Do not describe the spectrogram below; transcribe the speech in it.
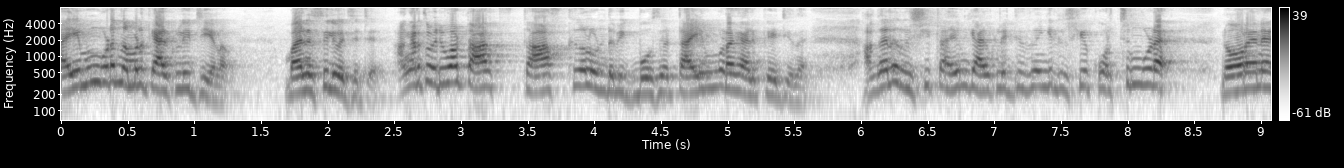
ടൈമും കൂടെ നമ്മൾ കാൽക്കുലേറ്റ് ചെയ്യണം. മനസ്സിൽ വെച്ചിട്ട്. അങ്ങനത്തെ ഒരുപാട് ടാസ്ക് ടാസ്കുകളുണ്ട് ബിഗ് ബോസ് ടൈം കൂടെ കാൽക്കുലേറ്റ് ചെയ്യുന്നത്. അങ്ങനെ ഋഷി ടൈം കാൽക്കുലേറ്റ് ചെയ്തെങ്കിൽ ഋഷിയെ കുറച്ചും കൂടെ നോറേനെ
